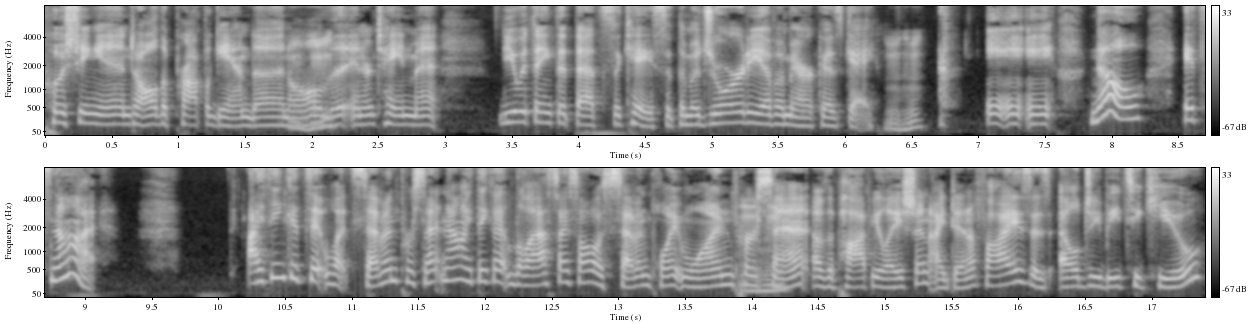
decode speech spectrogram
pushing into all the propaganda and all Mm-hmm. the entertainment, you would think that that's the case that the majority of America is gay. Mm-hmm. Eh, eh, eh. No, it's not. I think it's at what seven percent now. I think the last I saw was seven point one percent of the population identifies as LGBTQ.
